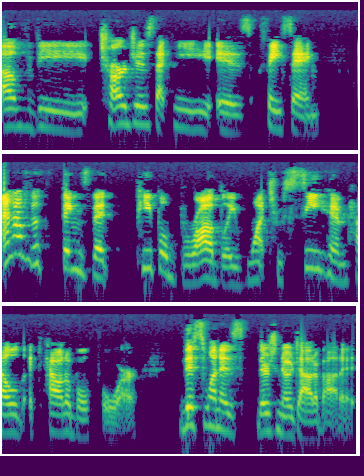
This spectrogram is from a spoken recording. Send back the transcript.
of the charges that he is facing and of the things that people broadly want to see him held accountable for, this one is, there's no doubt about it.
